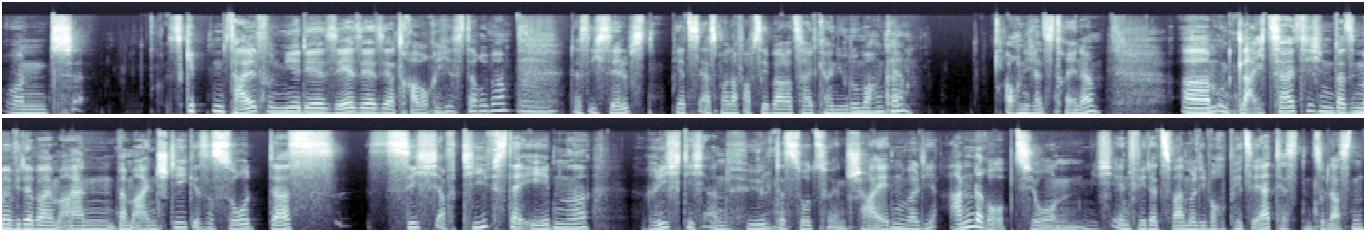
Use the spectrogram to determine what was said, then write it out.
Und es gibt einen Teil von mir, der sehr, sehr, sehr traurig ist darüber, mhm. dass ich selbst jetzt erstmal auf absehbare Zeit kein Judo machen kann. Ja. Auch nicht als Trainer. Ähm, und gleichzeitig, und da sind wir wieder beim, Ein beim Einstieg, ist es so, dass sich auf tiefster Ebene richtig anfühlt, das so zu entscheiden, weil die andere Option, mich entweder zweimal die Woche PCR testen zu lassen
